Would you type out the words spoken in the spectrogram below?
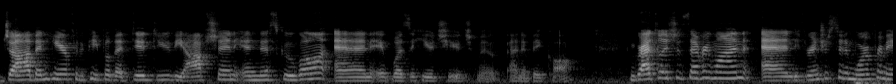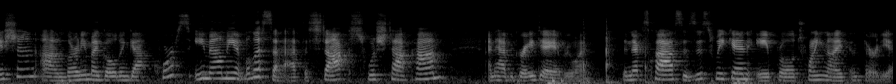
job in here for the people that did do the option in this Google, and it was a huge, huge move and a big call. Congratulations, everyone. And if you're interested in more information on learning my Golden Gap course, email me at melissa at thestockswoosh.com. And have a great day, everyone. The next class is this weekend, April 29th and 30th.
